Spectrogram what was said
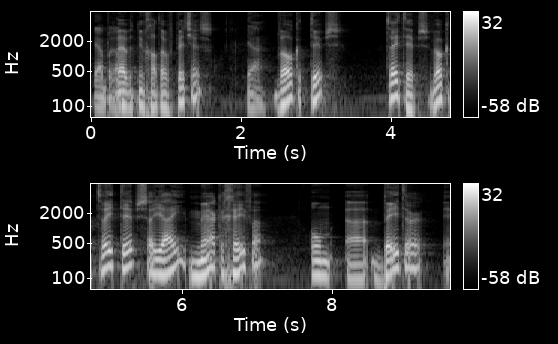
ja, Bram. We hebben het nu gehad over pitches. Ja. Welke tips, twee tips, welke twee tips zou jij merken geven om eh, beter eh,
